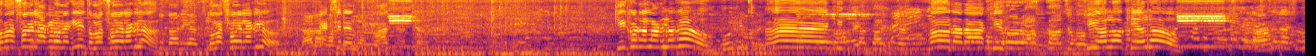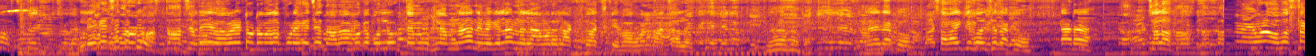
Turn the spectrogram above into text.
তোমার সঙ্গে লাগল নাকি? তোমার সঙ্গে লাগল? তোমার সঙ্গে লাগল? অ্যাক্সিডেন্ট আচ্ছা আচ্ছা। কি করে লাগল গো? ও দাদা কি হলো কি হলো? লেগেছে তো? আরে বাবারে টোটোওয়ালা পড়ে গেছে। দাদা আমাকে বললে উঠতে আমি উঠলাম না নেমে গেলাম নাহলে আমারও লাগতো আজকে ভগবান বাঁচালো। এই দেখো সবাই কি বলছে দেখো? টাটা। চলো। এবার অবস্থা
